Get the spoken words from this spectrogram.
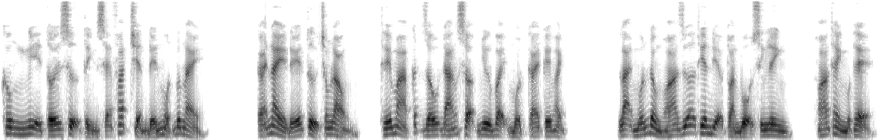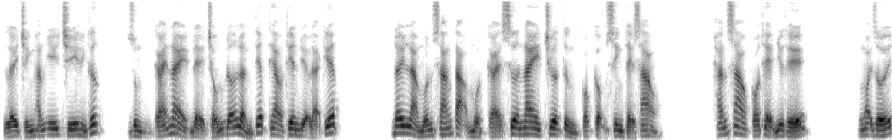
không nghĩ tới sự tình sẽ phát triển đến một bước này. Cái này đế tử trong lòng, thế mà cất giấu đáng sợ như vậy một cái kế hoạch. Lại muốn đồng hóa giữa thiên địa toàn bộ sinh linh, hóa thành một thể, lấy chính hắn ý chí hình thức, dùng cái này để chống đỡ lần tiếp theo thiên địa lại kiếp. Đây là muốn sáng tạo một cái xưa nay chưa từng có cộng sinh thể sao? Hắn sao có thể như thế? Ngoại giới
